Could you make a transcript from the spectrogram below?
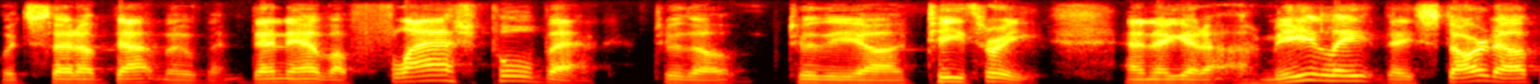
which set up that movement. Then they have a flash pullback to the to the uh, T3 and they get a, immediately, they start up,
